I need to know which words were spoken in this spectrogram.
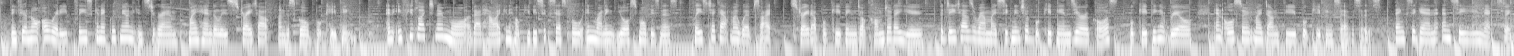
And if you're not already, please connect with me on Instagram. My handle is straight up underscore bookkeeping. And if you'd like to know more about how I can help you be successful in running your small business, please check out my website, straightupbookkeeping.com.au for details around my signature bookkeeping and Xero course, Bookkeeping at Real, and also my done for you bookkeeping services. Thanks again and see you next week.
